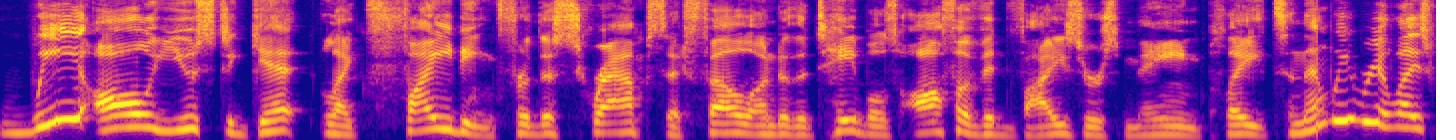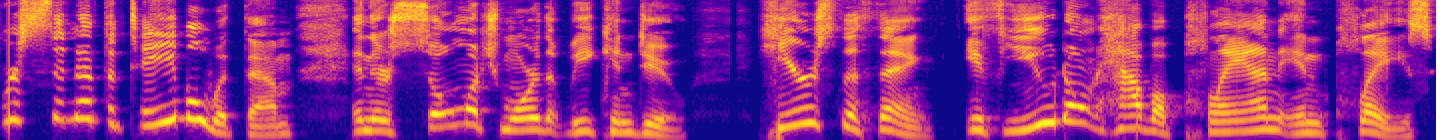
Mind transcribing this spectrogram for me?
we all used to get like fighting for the scraps that fell under the tables off of advisors' main plates. And then we realized we're sitting at the table with them, and there's so much more that we can do. Here's the thing if you don't have a plan in place,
